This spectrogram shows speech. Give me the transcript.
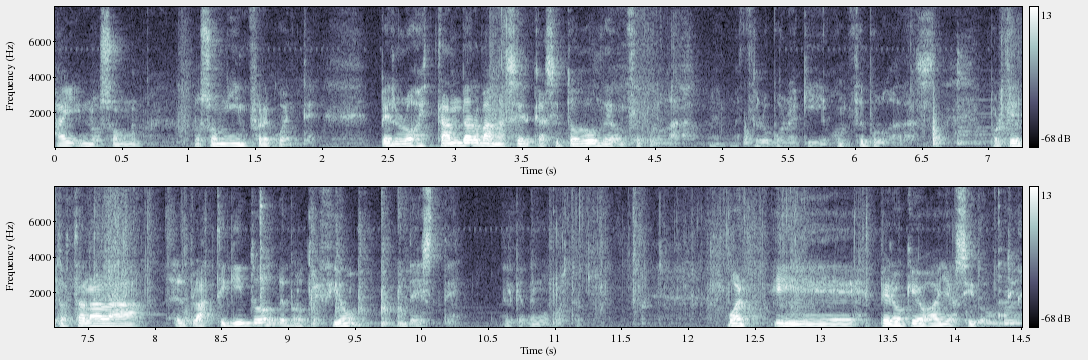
hay, no son, no son infrecuentes. Pero los estándar van a ser casi todos de 11 pulgadas, este lo pone aquí, 11 pulgadas. Por cierto, estará el plastiquito de protección de este, el que tengo puesto aquí. Bueno, espero que os haya sido útil.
